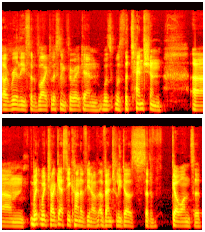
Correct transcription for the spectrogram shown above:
I really sort of like listening through it again was was the tension, um, which, which I guess he kind of you know eventually does sort of go on to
